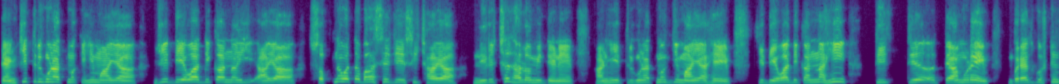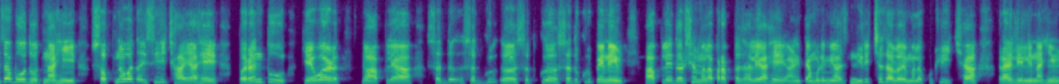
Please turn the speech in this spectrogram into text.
त्यांची त्रिगुणात्मक ही माया जी देवादिका न आया स्वप्नवत भासे जेसी छाया निरीच्छ झालो मी तेने. आणि ही त्रिगुणात्मक जी माया आहे ती देवादिकांनाही ती त्यामुळे बऱ्याच गोष्टींचा बोध होत नाही. स्वप्नवत अशी ही छाया आहे. परंतु केवळ आपल्या सद सद्गु सद सदकृपेने आपले दर्शन मला प्राप्त झाले आहे. आणि त्यामुळे मी आज निरीच्छ झालोय. मला कुठली इच्छा राहिलेली नाही.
